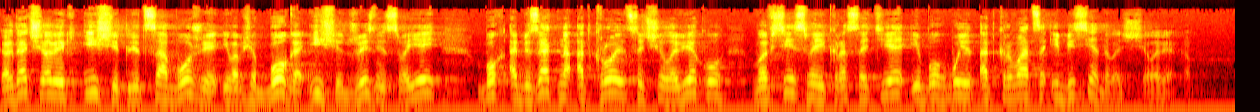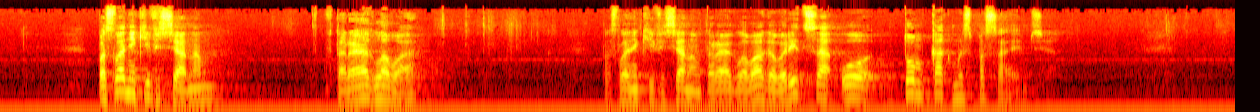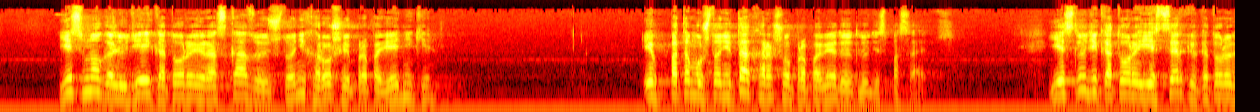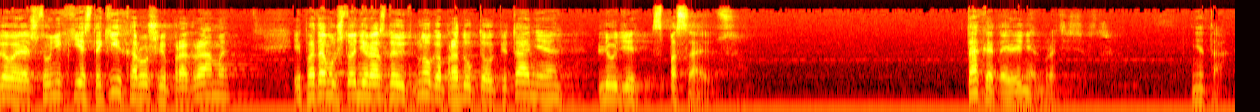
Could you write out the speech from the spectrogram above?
Когда человек ищет лица Божия и вообще Бога ищет в жизни своей, Бог обязательно откроется человеку во всей своей красоте, и Бог будет открываться и беседовать с человеком. Послание к Ефесянам, вторая глава, послание к Ефесянам, вторая глава, говорится о том, как мы спасаемся. Есть много людей, которые рассказывают, что они хорошие проповедники – и потому что они так хорошо проповедуют, люди спасаются. Есть люди, которые есть церкви, которые говорят, что у них есть такие хорошие программы, и потому что они раздают много продуктов питания, люди спасаются. Так это или нет, братья и сестры? Не так.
